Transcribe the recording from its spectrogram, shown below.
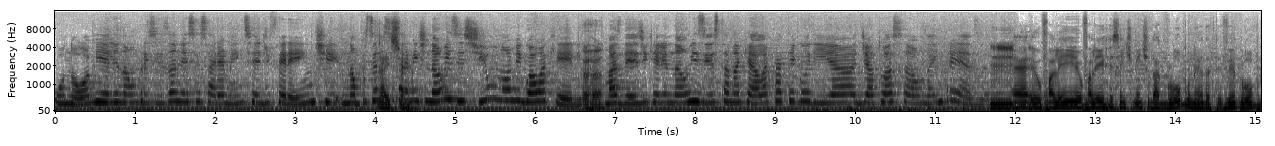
o nome ele não precisa necessariamente ser diferente, não precisa É necessariamente não existir um nome igual àquele, Aham. mas desde que ele não exista naquela categoria de atuação da empresa. Hum. É, eu falei, eu falei recentemente da Globo, né, da TV Globo,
